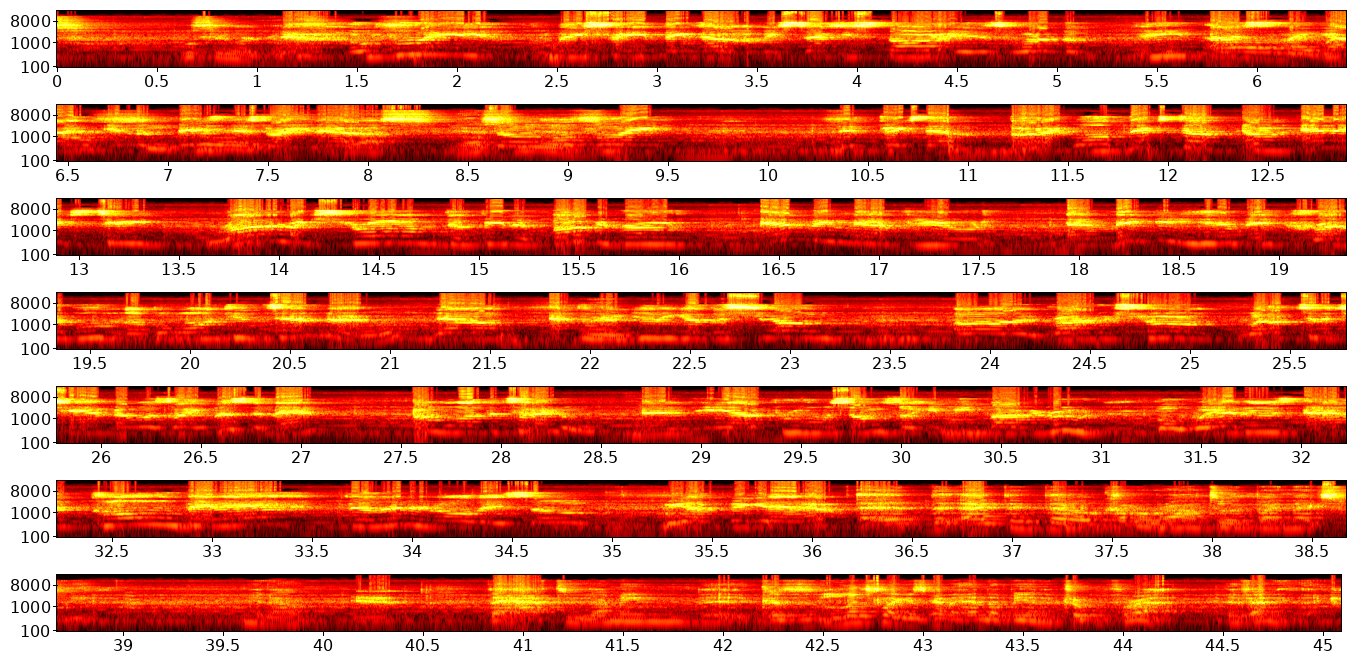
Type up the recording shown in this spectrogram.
We'll see where it goes. Hopefully they straighten things out. I mean, Sexy Star is one of the the best Oh my women gosh, in the business is. right now. Yes, yes, so she is. Fix. All right. Well, next up on NXT, Roderick Strong defeated Bobby Roode, ending their feud and making him a credible number one contender. Now, at the Weird. beginning of the show, uh, Roderick Strong went up to the champ and was like, "Listen, man." I want the title. And he had to prove himself, so he beat Bobby Roode. But where does Adam Cole, baby, fill in and all this? So we gotta figure that out. Uh, I think they'll come around to it by next week. You know, Yeah. they have to. I mean, because it looks like it's going to end up being a triple threat, if anything.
